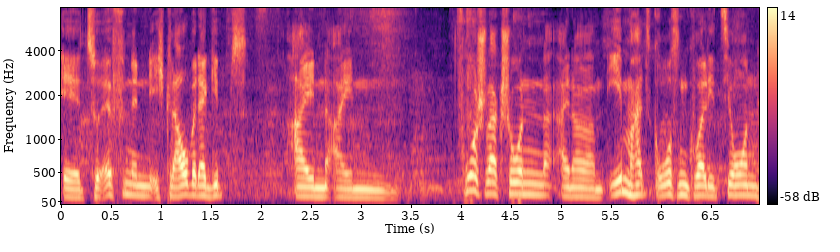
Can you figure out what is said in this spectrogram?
äh, zu öffnen. Ich glaube, da gibt es einen Vorschlag schon einer ebenfalls großen Koalition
